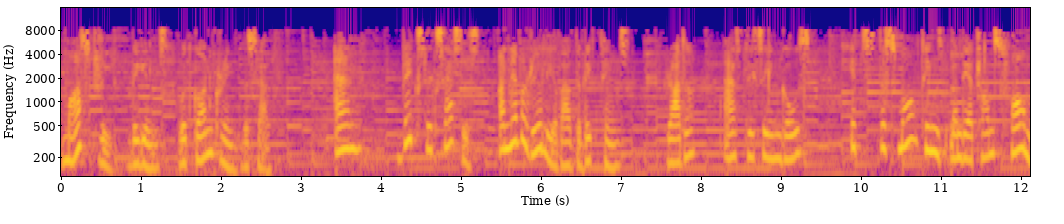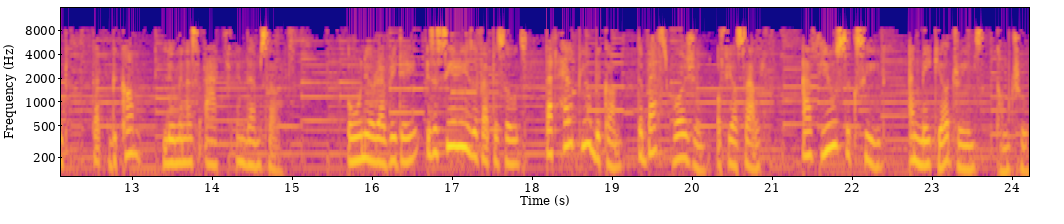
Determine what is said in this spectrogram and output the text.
Mastery begins with conquering the self. And big successes are never really about the big things. Rather, as the saying goes, it's the small things when they are transformed that become luminous acts in themselves. Own Your Everyday is a series of episodes that help you become the best version of yourself as you succeed and make your dreams come true.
